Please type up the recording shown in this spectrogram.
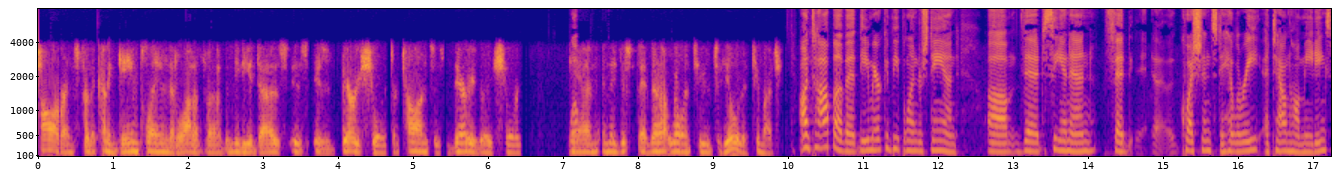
tolerance for the kind of game playing that a lot of uh, the media does is is very short. Their tolerance is very very short. Well, and and they just they're not willing to to deal with it too much. On top of it, the American people understand um, that CNN fed uh, questions to Hillary at town hall meetings.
